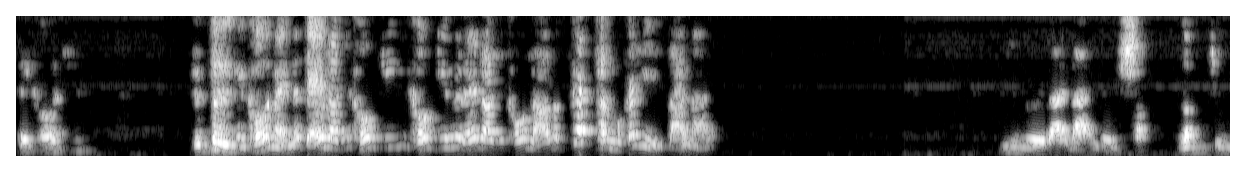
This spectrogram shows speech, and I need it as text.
Cái khổ chứ rồi từ cái khổ này nó đẻ ra cái khổ kia, cái khổ kia nó đẻ ra cái khổ nọ, nó kết thành một cái gì? Đại nạn. Người đại nạn cái sắp lâm chung.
